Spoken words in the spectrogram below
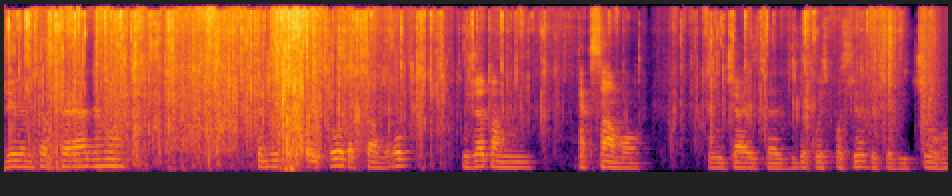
Дивимося всередину. Це мені так прийшло так само. Оп, уже там так само виходить від якоїсь посилки чи від чого.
